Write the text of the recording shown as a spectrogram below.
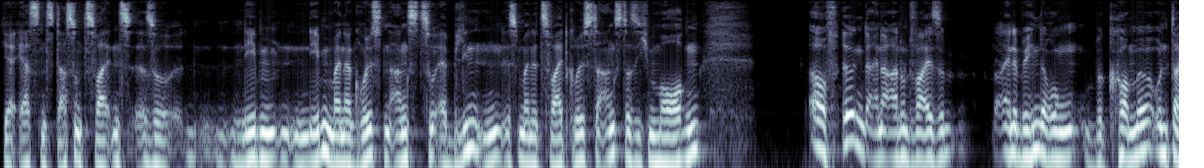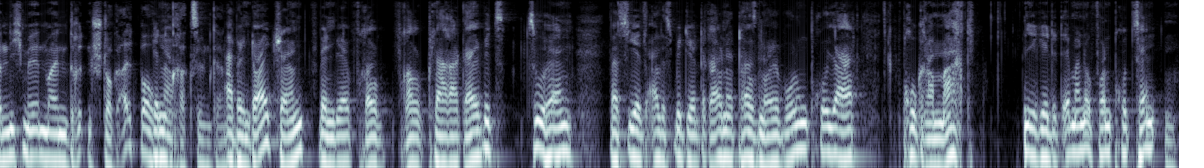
Ja, erstens das und zweitens, also neben, neben meiner größten Angst zu erblinden, ist meine zweitgrößte Angst, dass ich morgen auf irgendeine Art und Weise eine Behinderung bekomme und dann nicht mehr in meinen dritten Stock Altbau genau. kraxeln kann. Aber in Deutschland, wenn wir Frau, Frau Clara Geibitz zuhören, was sie jetzt alles mit ihr 300.000 neue Wohnungen pro Jahr Programm macht, die redet immer nur von Prozenten.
